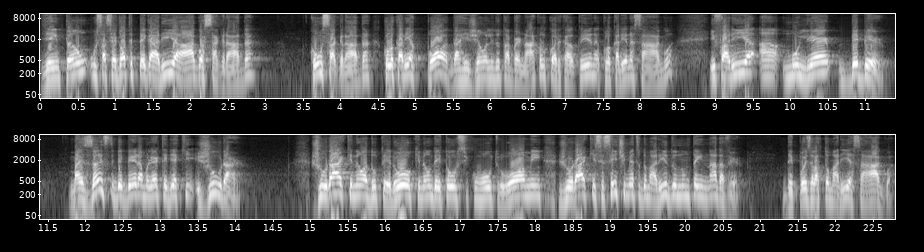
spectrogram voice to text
E então o sacerdote pegaria a água sagrada, consagrada, colocaria pó da região ali do tabernáculo, colocaria nessa água e faria a mulher beber. Mas antes de beber, a mulher teria que jurar. Jurar que não adulterou, que não deitou-se com outro homem, jurar que esse sentimento do marido não tem nada a ver. Depois ela tomaria essa água,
